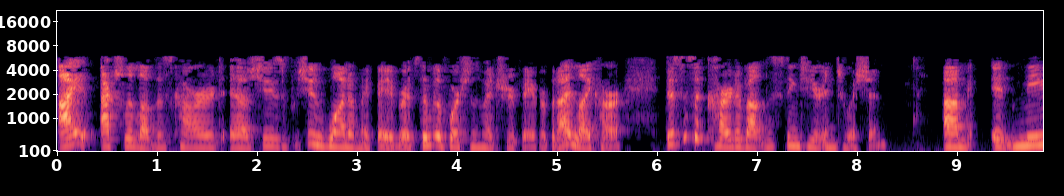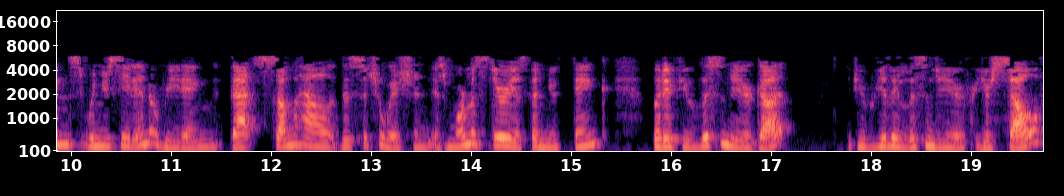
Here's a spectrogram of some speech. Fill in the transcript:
I actually love this card. Uh, she's she's one of my favorites. The Wheel of Fortune is my true favorite, but I like her. This is a card about listening to your intuition. Um, it means when you see it in a reading that somehow this situation is more mysterious than you think. But if you listen to your gut, if you really listen to your, yourself,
